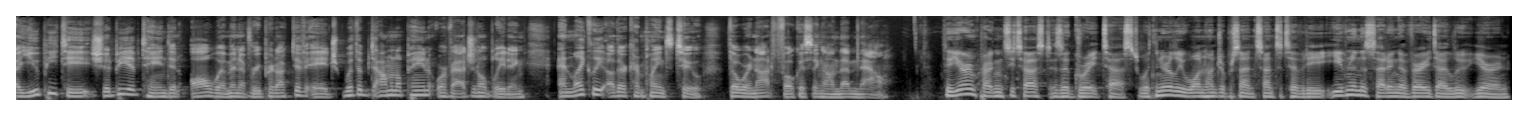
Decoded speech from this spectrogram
A UPT should be obtained in all women of reproductive age with abdominal pain or vaginal bleeding, and likely other complaints too, though we're not focusing on them now. The urine pregnancy test is a great test with nearly 100% sensitivity, even in the setting of very dilute urine.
